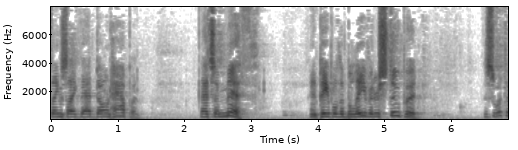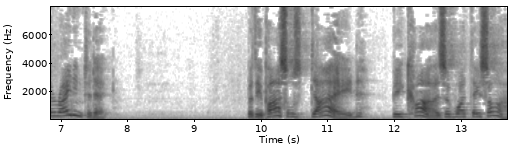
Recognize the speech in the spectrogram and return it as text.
Things like that don't happen. That's a myth. And people that believe it are stupid. This is what they're writing today. But the apostles died because of what they saw.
